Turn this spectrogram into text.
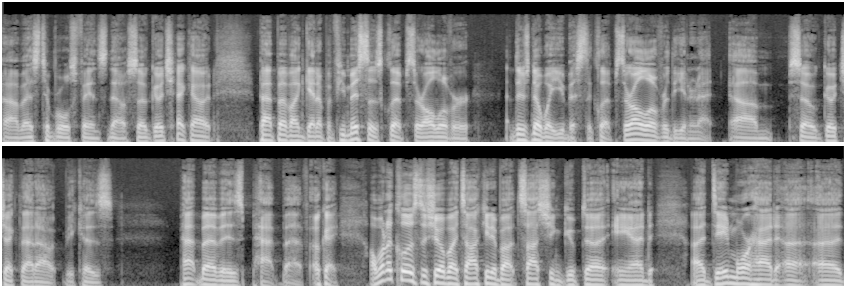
um, as Timberwolves fans know. So go check out Pat Bev on Get Up. If you missed those clips, they're all over. There's no way you missed the clips. They're all over the internet. Um, so go check that out because Pat Bev is Pat Bev. Okay, I want to close the show by talking about Sachin Gupta and uh, Dane Moore had a,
